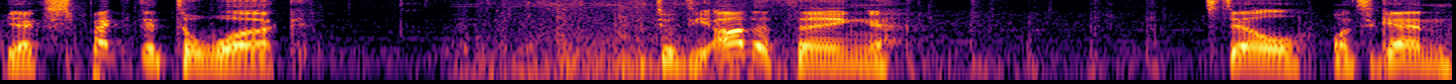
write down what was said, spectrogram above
you expect it to work, you do the other thing, still, once again,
